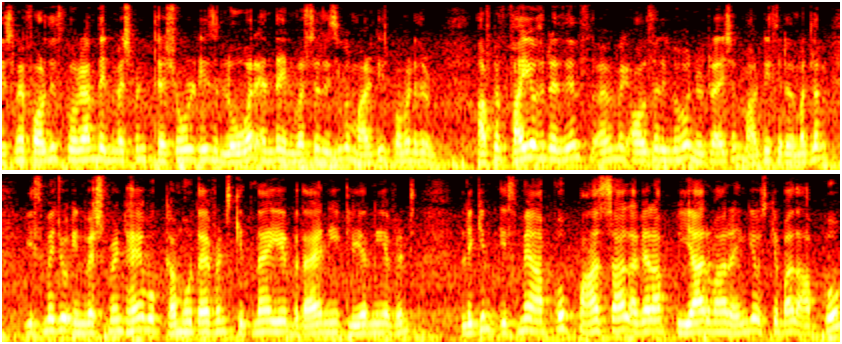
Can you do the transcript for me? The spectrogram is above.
इसमें for this program the investment threshold is lower and the investor receive a Maltese permanent after five of residence also receive for naturalisation Maltese citizen मतलब इसमें जो इन्वेस्टमेंट है, वो कम होता है फ्रेंड्स कितना है ये बताया नहीं है क्लियर नहीं है फ्रेंड्स लेकिन इसमें आपको पाँच साल अगर आप पी आर वहाँ रहेंगे, उसके बाद आपको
